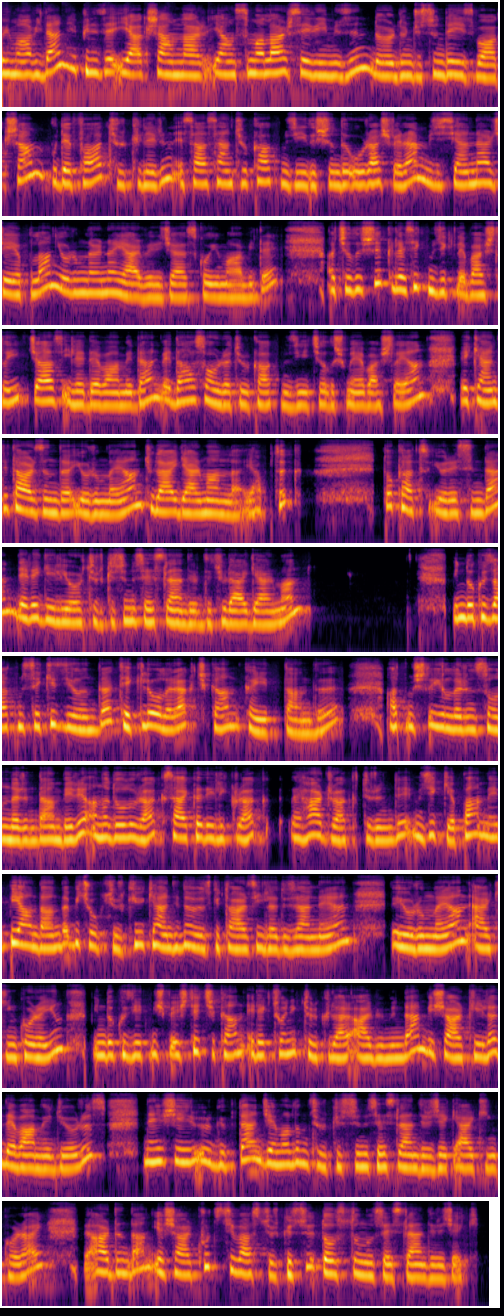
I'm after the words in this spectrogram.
Koyu Mavi'den hepinize iyi akşamlar. Yansımalar serimizin dördüncüsündeyiz bu akşam. Bu defa türkülerin esasen Türk halk müziği dışında uğraş veren müzisyenlerce yapılan yorumlarına yer vereceğiz Koyu Mavi'de. Açılışı klasik müzikle başlayıp caz ile devam eden ve daha sonra Türk halk müziği çalışmaya başlayan ve kendi tarzında yorumlayan Tülay German'la yaptık. Tokat yöresinden Dere Geliyor türküsünü seslendirdi Tülay German. 1968 yılında tekli olarak çıkan kayıttandı. 60'lı yılların sonlarından beri Anadolu rock, psychedelic rock ve hard rock türünde müzik yapan ve bir yandan da birçok türküyü kendine özgü tarzıyla düzenleyen ve yorumlayan Erkin Koray'ın 1975'te çıkan Elektronik Türküler albümünden bir şarkıyla devam ediyoruz. Nevşehir Ürgüp'ten Cemal'ım türküsünü seslendirecek Erkin Koray ve ardından Yaşar Kurt Sivas türküsü Dostumu seslendirecek. Müzik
